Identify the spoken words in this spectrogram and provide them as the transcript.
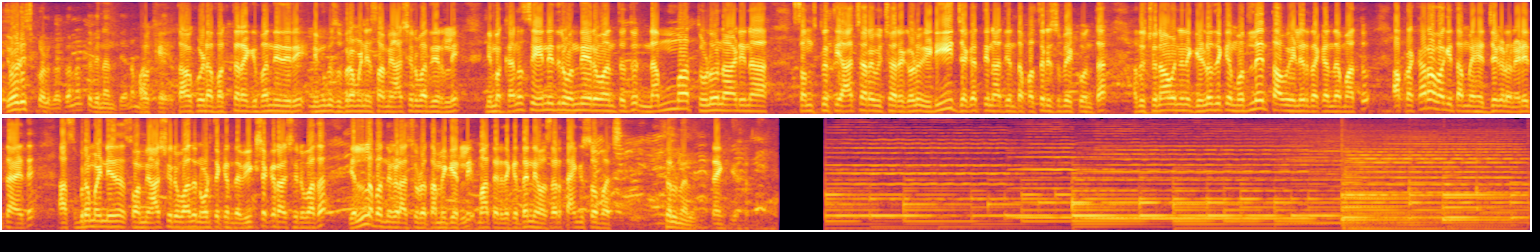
ಜೋಡಿಸ್ಕೊಳ್ಬೇಕು ಅನ್ನೋ ವಿನಂತಿಯನ್ನು. ಓಕೆ ತಾವು ಕೂಡ ಭಕ್ತರಾಗಿ ಬಂದಿದ್ದೀರಿ. ನಿಮಗೂ ಸುಬ್ರಹ್ಮಣ್ಯ ಸ್ವಾಮಿ ಆಶೀರ್ವಾದ ಇರಲಿ. ನಿಮ್ಮ ಕನಸು ಏನಿದ್ರು ಒಂದೇ ಇರುವಂಥದ್ದು ನಮ್ಮ ತುಳುನಾಡಿನ ಸಂಸ್ಕೃತಿ ಆಚಾರ ವಿಚಾರಗಳು ಇಡೀ ಜಗತ್ತಿನಾದ್ಯಂತ ಪಸರಿಸಬೇಕು ಅಂತ. ಅದು ಚುನಾವಣೆಯನ್ನು ಗೆಲ್ಲೋದಕ್ಕೆ ಮೊದಲೇ ತಾವು ಹೇಳಿರ್ತಕ್ಕಂಥ ಮಾತು. ಆ ಪ್ರಕಾರವಾಗಿ ತಮ್ಮ ಹೆಜ್ಜೆಗಳು ನಡೀತಾ ಇದೆ. ಆ ಸುಬ್ರಹ್ಮಣ್ಯ ಸ್ವಾಮಿ ಆಶೀರ್ವಾದ ನೋಡ್ತಕ್ಕಂಥ ವೀಕ್ಷಕರ ಆಶೀರ್ವಾದ ಎಲ್ಲ ಬಂಧುಗಳ ಆಶೀರ್ವಾದ ತಮಗಿರಲಿ. ಮಾತಾಡೋದಕ್ಕೆ ಧನ್ಯವಾದ sir. Thank you so much ಸಲ್ಮೇಲೆ. Thank you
